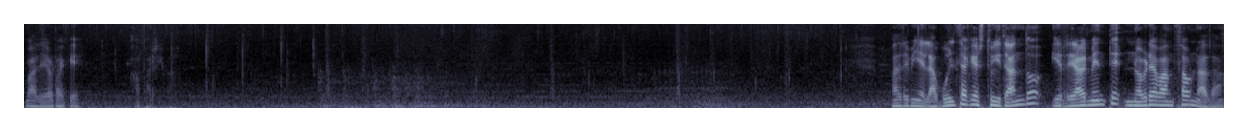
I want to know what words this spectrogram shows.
Vale, ¿ahora qué? Va para arriba. Madre la vuelta que estoy dando y realmente no habré avanzado nada.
